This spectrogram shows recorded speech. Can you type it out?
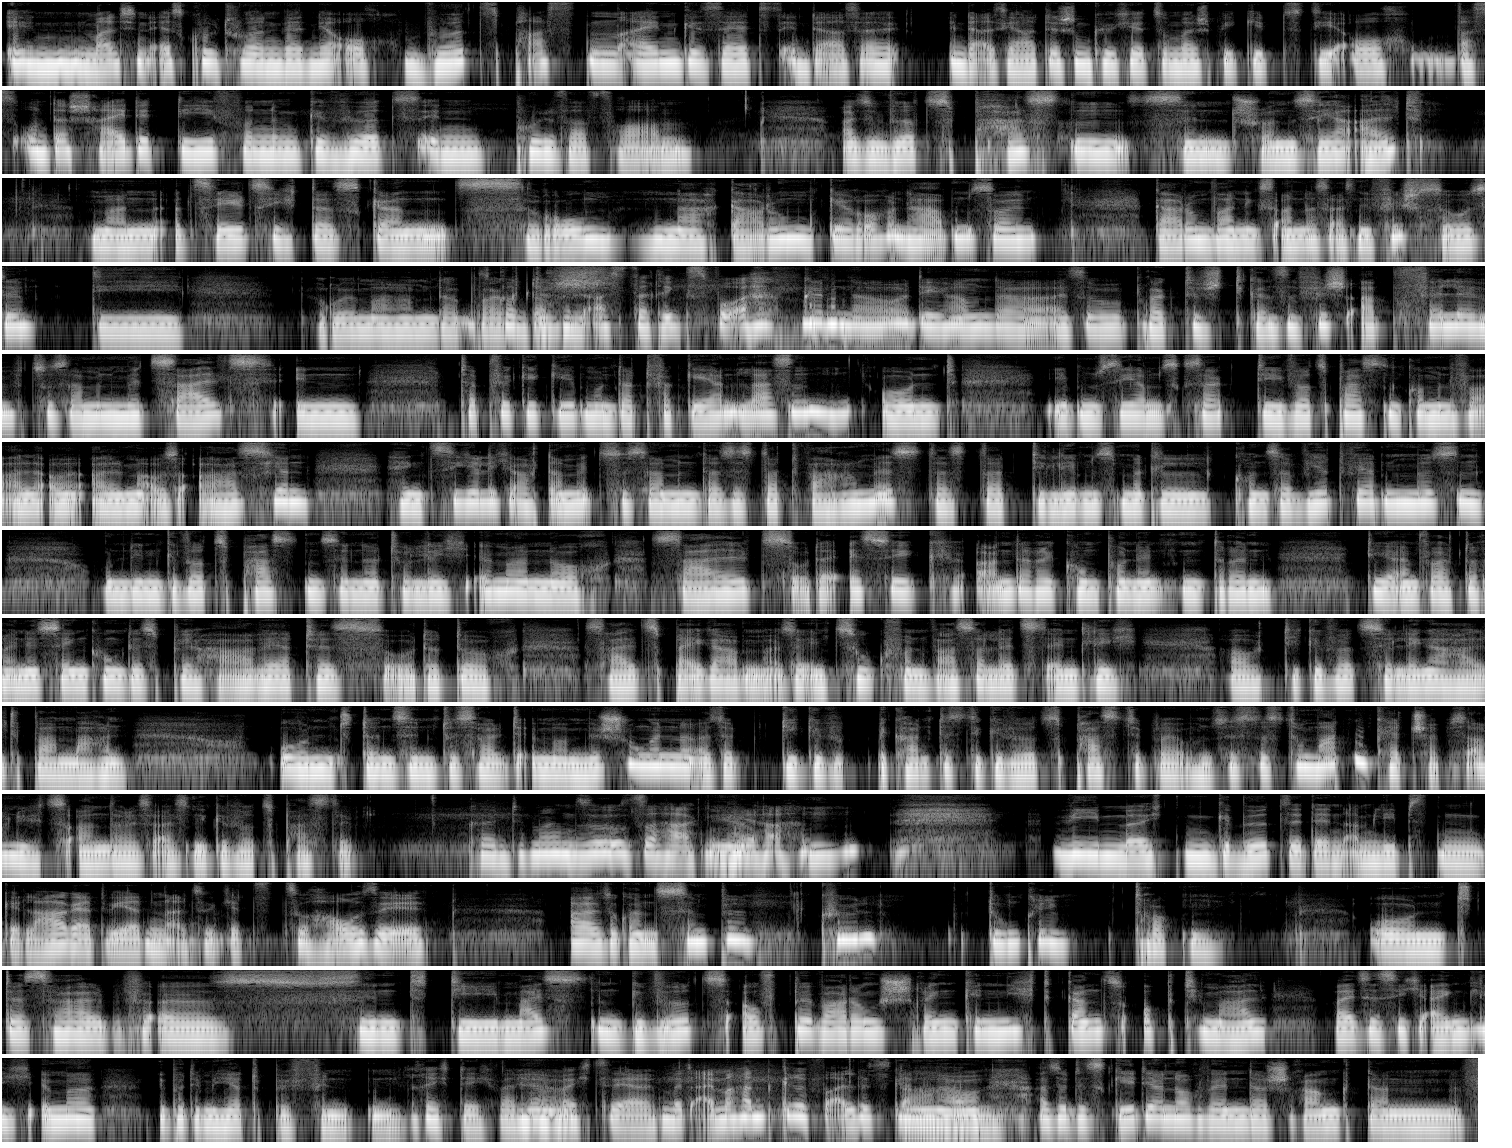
In manchen Esskulturen werden ja auch Würzpasten eingesetzt. In der, Asi in der asiatischen Küche zum Beispiel gibt es die auch. Was unterscheidet die von einem Gewürz in Pulverform? Also Würzpasten sind schon sehr alt Man erzählt sich, dass ganz Rom nach Garum gerochen haben soll. Garum war nichts anderes als eine Fischsoße, die Römer haben da das praktisch. Kommt auch in Asterix vor. Genau, die haben da also praktisch die ganzen Fischabfälle zusammen mit Salz in Töpfe gegeben und dort vergären lassen. Und eben, Sie haben es gesagt, die Würzpasten kommen vor allem aus Asien. Hängt sicherlich auch damit zusammen, dass es dort warm ist, dass dort die Lebensmittel konserviert werden müssen und in Gewürzpasten sind natürlich immer noch Salz oder Essig, andere Komponenten drin, die einfach durch eine Senkung des pH-Wertes oder durch Salzbeigaben, also Entzug von Wasser letztendlich auch die Gewürze länger haltbar machen. Und dann sind es halt immer Mischungen. Also die ge bekannteste Gewürzpaste bei uns ist das Tomatenketchup. Ist auch nichts anderes als eine Gewürzpaste. Könnte man so sagen, ja. ja. Mhm. Wie möchten Gewürze denn am liebsten gelagert werden, also jetzt zu Hause? Also ganz simpel, kühl, dunkel, trocken. Und deshalb äh, sind die meisten Gewürzaufbewahrungsschränke nicht ganz optimal, weil sie sich eigentlich immer über dem Herd befinden. Richtig, weil ja. man möchte ja mit einem Handgriff alles da genau. haben. Also das geht ja noch, wenn der Schrank dann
